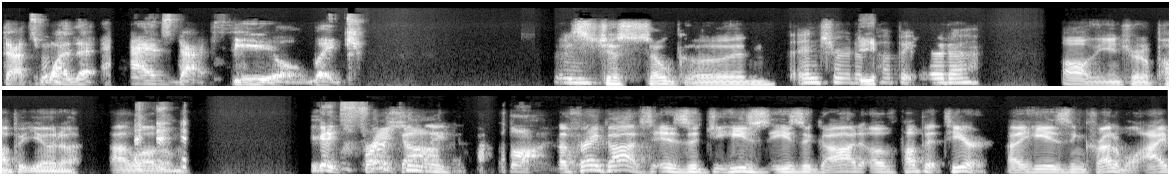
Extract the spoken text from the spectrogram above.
that's hmm. why that has that feel. Like it's just so good The intro to Yeah. Puppet Yoda. Oh, the intro to Puppet Yoda. I love him. you're getting Frank Oz. Personally, Come on. uh, Frank Oz is a he's he's a god of puppeteer. Uh, he is incredible. I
